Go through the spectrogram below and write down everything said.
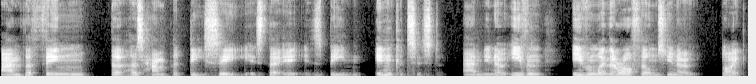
and the thing that has hampered DC is that it has been inconsistent. And you know, even even when there are films, you know, like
